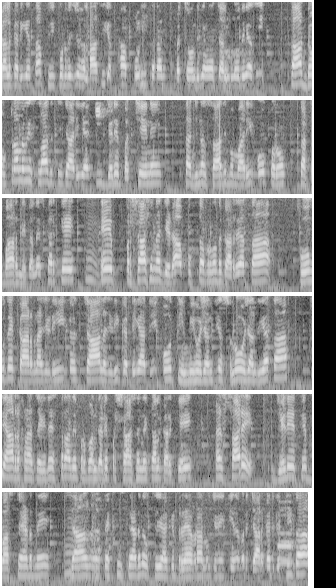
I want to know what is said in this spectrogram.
ਗੱਲ ਕਰੀਏ ਤਾਂ ਫਰੀਦਕੋਟ ਵਿੱਚ ਹਾਲਾਤ ਸੀ ਅੱਖਾਂ ਪੂਰੀ ਤਰ੍ਹਾਂ ਬਚਾਉਂਦੀਆਂ ਚੱਲ ਮਲਾਉਂਦੀਆਂ ਸੀ। ਤਾਂ ਡਾਕਟਰਾਂ ਨੂੰ ਵੀ ਸਲਾਹ ਦਿੱਤੀ ਜਾ ਰਹੀ ਹੈ ਕਿ ਜਿਹੜੇ ਬੱਚੇ ਨੇ ਤਾਂ ਜਿਨ੍ਹਾਂ ਸਾਹ ਦੀ ਬਿਮਾਰੀ ਉਹ ਘਰੋਂ ਘੱਟ ਬਾਹਰ ਨਿਕਲਣ। ਇਸ ਕਰਕੇ ਇਹ ਪ੍ਰਸ਼ਾਸਨ ਹੈ ਜਿਹੜਾ ਪੁਖਤਾ ਪ੍ਰਬੰਧ ਕਰ ਰਿਹਾ ਤਾਂ ਫੋਗ ਦੇ ਕਾਰਨ ਜਿਹੜੀ ਚਾਲ ਜਿਹੜੀ ਗੱਡੀਆਂ ਦੀ ਉਹ ਧੀਮੀ ਹੋ ਜਾਂਦੀ ਹੈ ਸਲੋ ਹੋ ਜਾਂਦੀ ਹੈ। ਤਾਂ ਧਿਆਨ ਰੱਖਣਾ ਚਾਹੀਦਾ ਇਸ ਤਰ੍ਹਾਂ ਦੇ ਪ੍ਰਬੰਧ ਜਿਹੜੇ ਪ੍ਰਸ਼ਾਸਨ ਨੇ ਕੱਲ ਕਰਕੇ ਸਾਰੇ ਜਿਹੜੇ ਇੱਥੇ ਬੱਸ ਸਟੈਂਡ ਨੇ ਜਾਂ ਟੈਕਸੀ ਸਟੈਂਡ ਨੇ ਉੱਥੇ ਜਾ ਕੇ ਡਰਾਈਵਰਾਂ ਨੂੰ ਜਿਹੜੀ ਕਿ ਇਹਦੇ ਬਾਰੇ ਜਾਣਕਾਰੀ ਦਿੱਤੀ ਤਾਂ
